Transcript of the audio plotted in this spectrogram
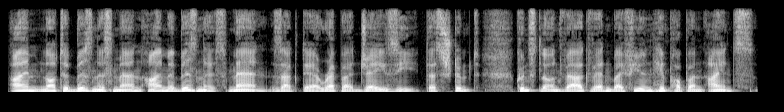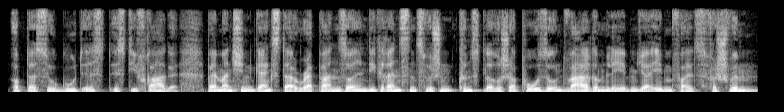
I'm not a businessman, I'm a businessman, sagt der Rapper Jay-Z. Das stimmt. Künstler und Werk werden bei vielen Hip-Hoppern eins. Ob das so gut ist, ist die Frage. Bei manchen Gangster-Rappern sollen die Grenzen zwischen künstlerischer Pose und wahrem Leben ja ebenfalls verschwimmen.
